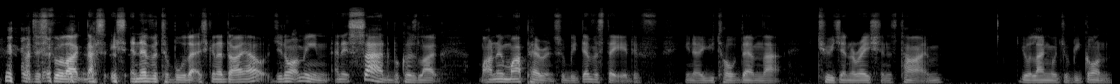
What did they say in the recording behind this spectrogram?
I just feel like that's it's inevitable that it's gonna die out. Do you know what I mean? And it's sad because like I know my parents would be devastated if, you know, you told them that two generations time your language will be gone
